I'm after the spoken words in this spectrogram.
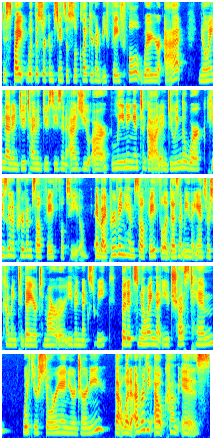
despite what the circumstances look like you're going to be faithful where you're at knowing that in due time and due season, as you are leaning into God and doing the work, He's going to prove Himself faithful to you. And by proving Himself faithful, it doesn't mean the answer's coming today or tomorrow or even next week, but it's knowing that you trust Him with your story and your journey. That whatever the outcome is,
